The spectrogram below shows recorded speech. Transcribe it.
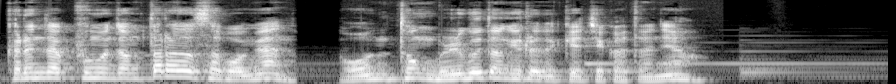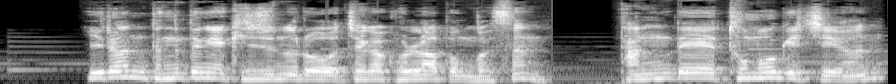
그런 작품은 좀 떨어져서 보면 온통 물구덩이로 느껴지거든요. 이런 등등의 기준으로 제가 골라본 것은 당대의 두목이 지은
